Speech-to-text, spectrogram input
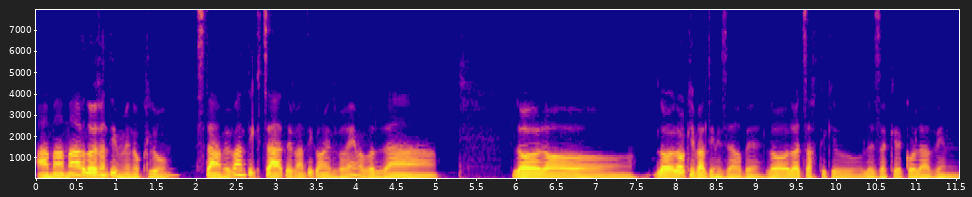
המאמר, לא הבנתי ממנו כלום, סתם, הבנתי קצת, הבנתי כל מיני דברים, אבל זה היה... לא, לא, לא, לא קיבלתי מזה הרבה, לא, לא הצלחתי כאילו לזקק או להבין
